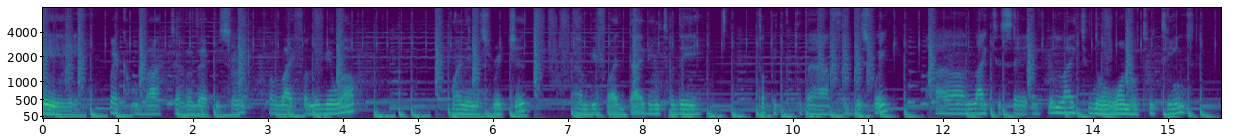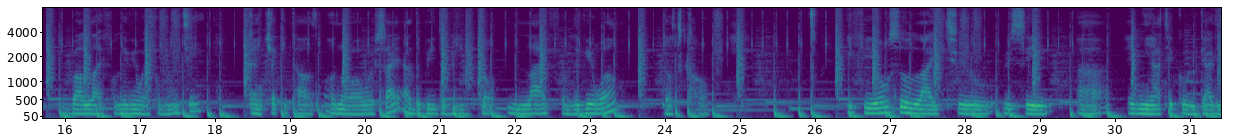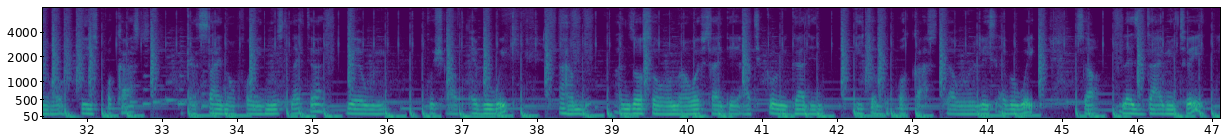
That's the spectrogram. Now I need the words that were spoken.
Hey, welcome back to another episode of Life for Living Well. My name is Richard, and before I dive into the topic that I have for this week, I'd like to say if you'd like to know one or two things about Life for Living Well community, you can check it out on our website at www.lifeforlivingwell.com. If you also like to receive uh, any article regarding of this podcast, you can sign up for a newsletter where we push out every week. Um, and also on our website, the article regarding each of the podcasts that we release every week. So let's dive into it.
